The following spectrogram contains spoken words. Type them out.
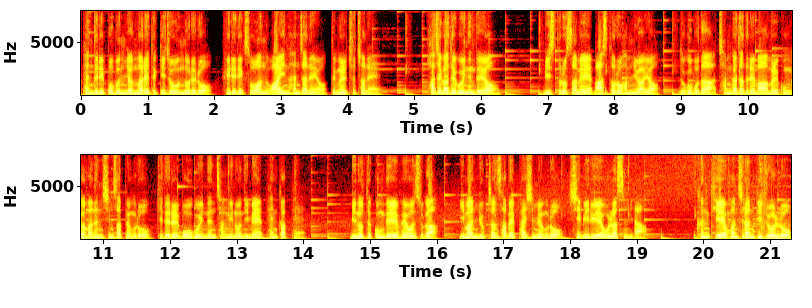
팬들이 뽑은 연말에 듣기 좋은 노래로 휘리릭 소원 와인 한 잔해요 등을 추천해 화제가 되고 있는데요. 미스트로 쌈의 마스터로 합류하여 누구보다 참가자들의 마음을 공감하는 심사평으로 기대를 모으고 있는 장민호님의 팬카페 민호특공대의 회원수가 26,480명으로 11위에 올랐습니다. 큰 키에 훤칠한 비주얼로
